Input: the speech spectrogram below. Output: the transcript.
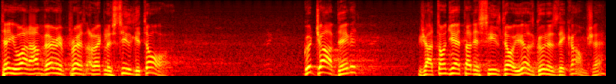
Tell you what, I'm very impressed avec le style guitar. Good job, David. J'ai attendu un tas de style You're as good as they come, cher.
